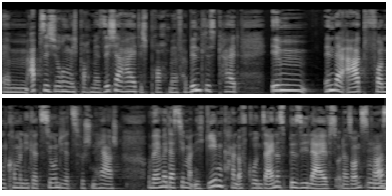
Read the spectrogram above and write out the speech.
ähm, Absicherung, ich brauche mehr Sicherheit, ich brauche mehr Verbindlichkeit im in der Art von Kommunikation, die dazwischen herrscht. Und wenn mir das jemand nicht geben kann, aufgrund seines Busy Lives oder sonst was,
